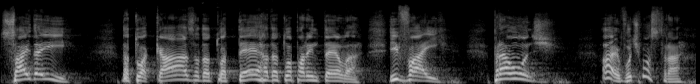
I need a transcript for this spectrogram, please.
Sai daí, da tua casa, da tua terra, da tua parentela, e vai. Para onde? Ah, eu vou te mostrar.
